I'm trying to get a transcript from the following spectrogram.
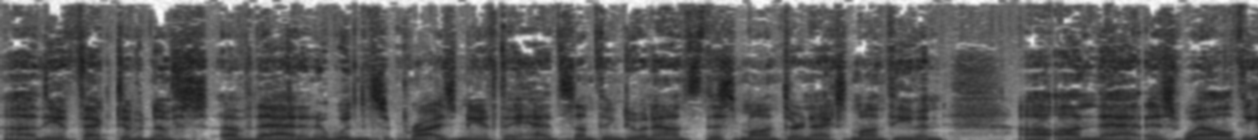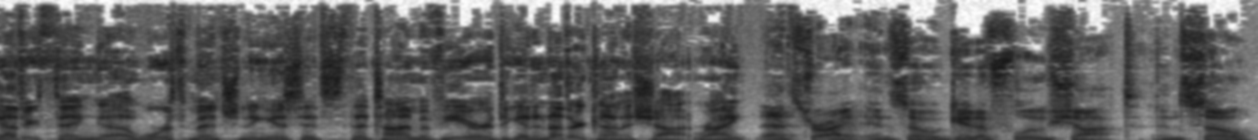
uh, the effectiveness of that. And it wouldn't surprise me if they had something to announce this month or next month even uh, on that as well. The other thing uh, worth mentioning is it's the time of year to get another kind of shot, right? That's right. And so get a flu shot. And so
